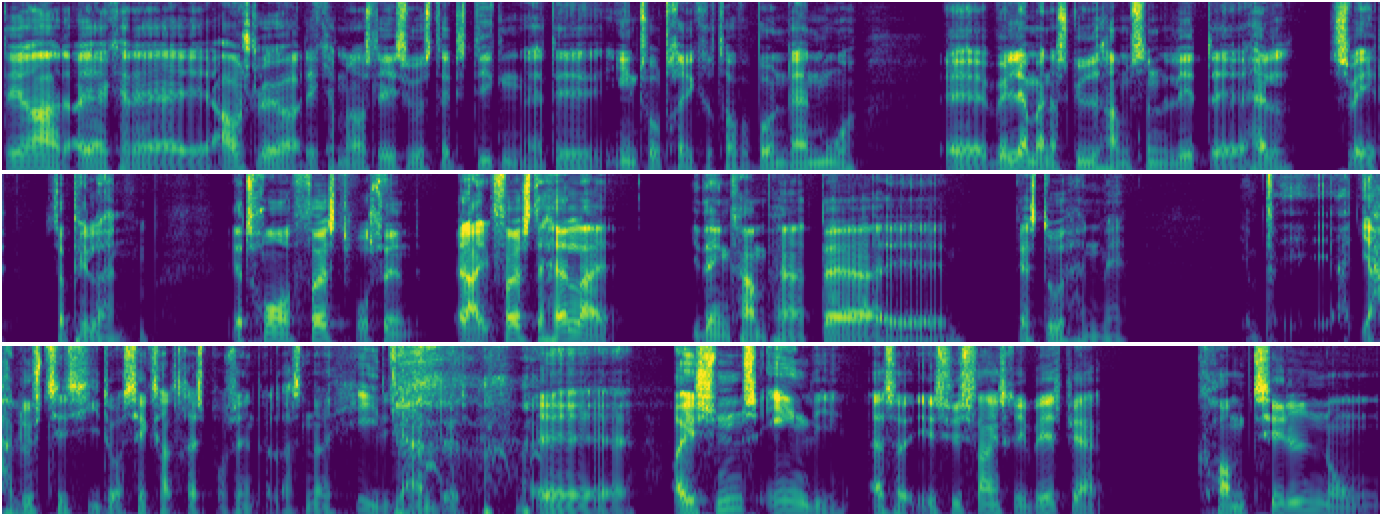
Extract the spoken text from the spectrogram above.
Det er rart, og jeg kan da øh, afsløre, og det kan man også læse ud af statistikken, at øh, 1, 2, 3 Christoffer Bunde, er en mur. Øh, vælger man at skyde ham sådan lidt øh, halvsvagt, så piller han dem. Jeg tror, første procent, nej, første halvleg i den kamp her, der, øh, der stod han med Jamen, jeg, har lyst til at sige, at det var 56 procent, eller sådan noget helt hjernedødt. øh, og jeg synes egentlig, altså jeg synes faktisk, at Ribe Esbjerg kom til nogle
